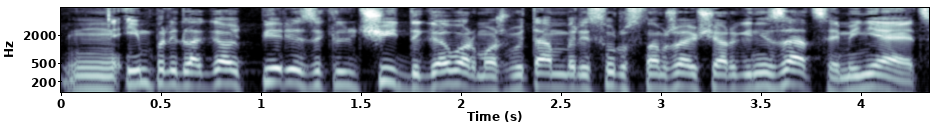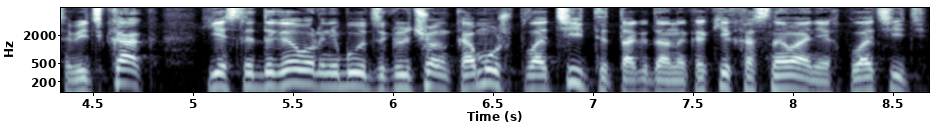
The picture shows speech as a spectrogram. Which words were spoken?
им предлагают перезаключить договор. Может быть, там ресурсоснабжающая организация меняется. Ведь как, если договор не будет заключен, кому же платить-то тогда? На каких основаниях платить?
